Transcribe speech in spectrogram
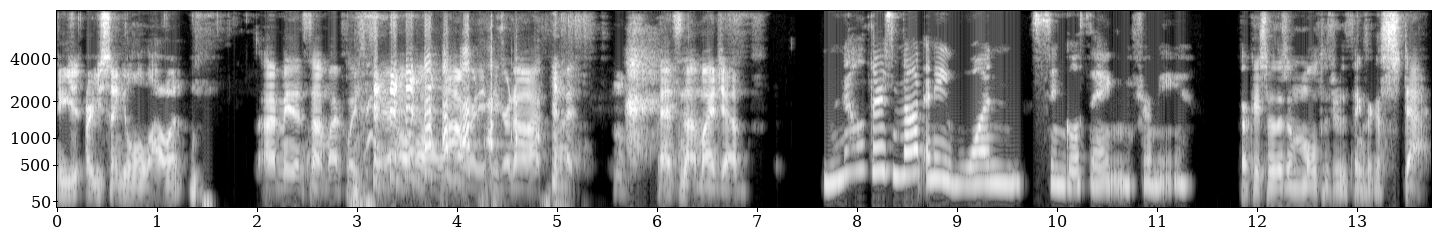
Are you, are you saying you'll allow it? I mean, it's not my place to say I'll, I'll allow anything or not, but that's not my job. No, there's not any one single thing for me. Okay, so there's a multitude of things, like a stack,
